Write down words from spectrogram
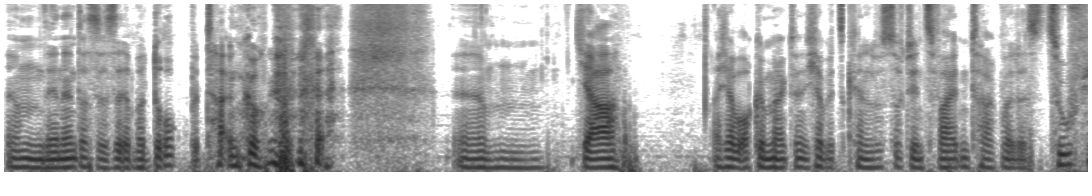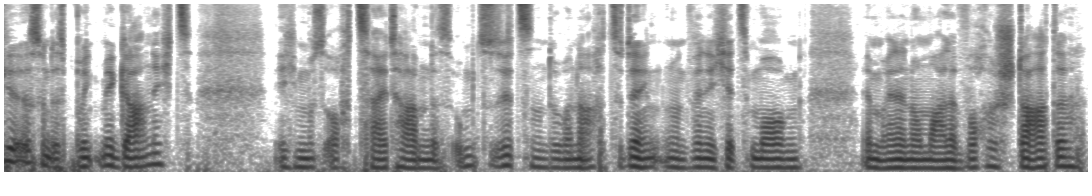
Ähm, der nennt das ja selber Druckbetankung. ähm, ja, ich habe auch gemerkt, ich habe jetzt keine Lust auf den zweiten Tag, weil das zu viel ist und das bringt mir gar nichts. Ich muss auch Zeit haben, das umzusetzen und darüber nachzudenken. Und wenn ich jetzt morgen in meine normale Woche starte,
